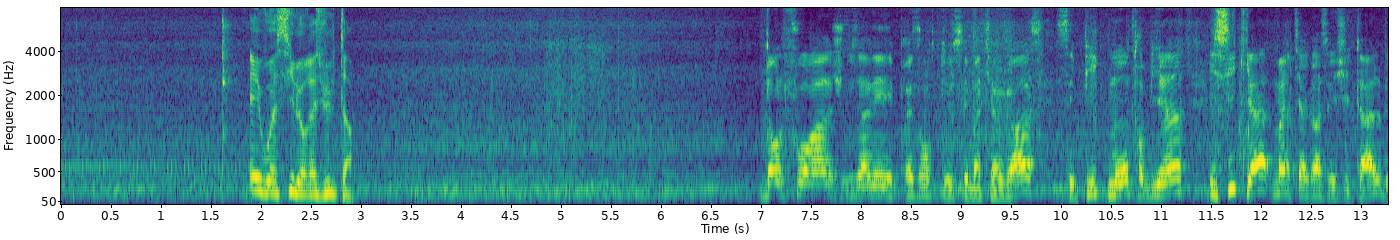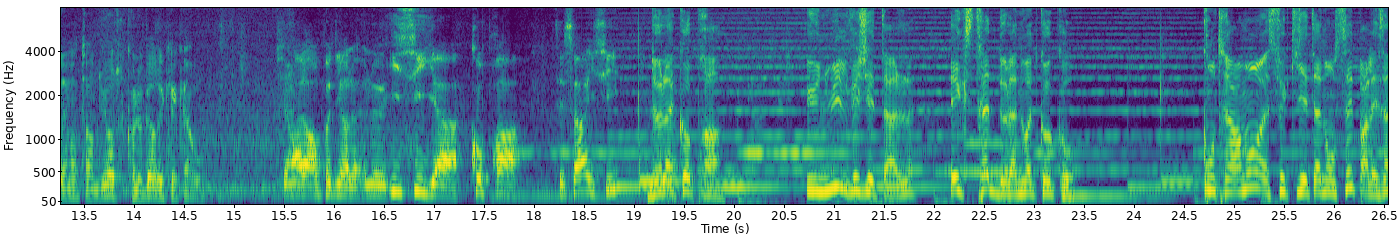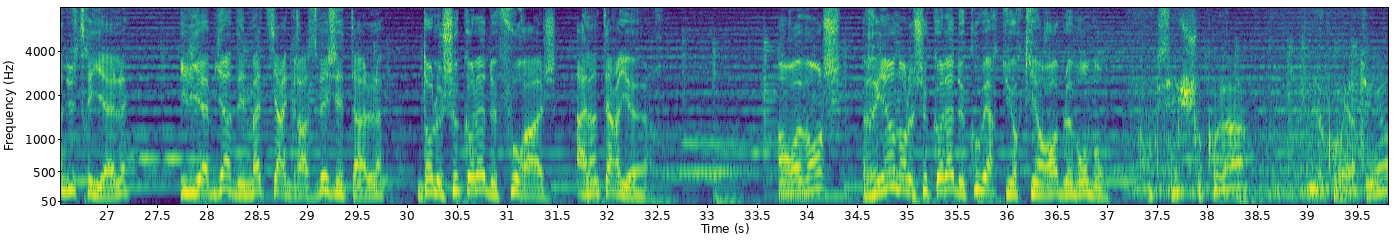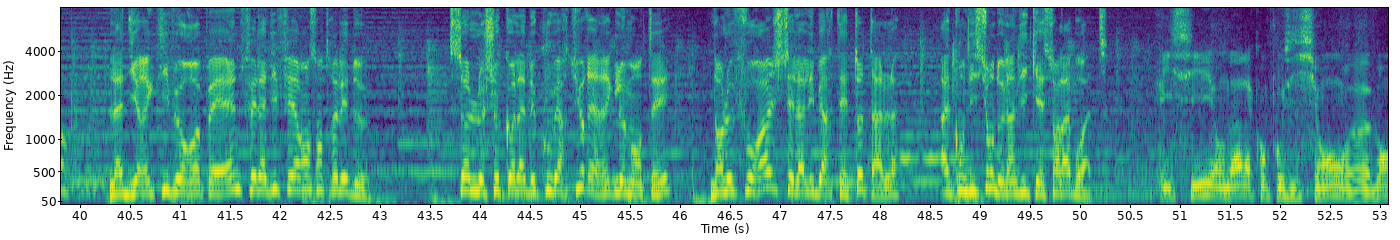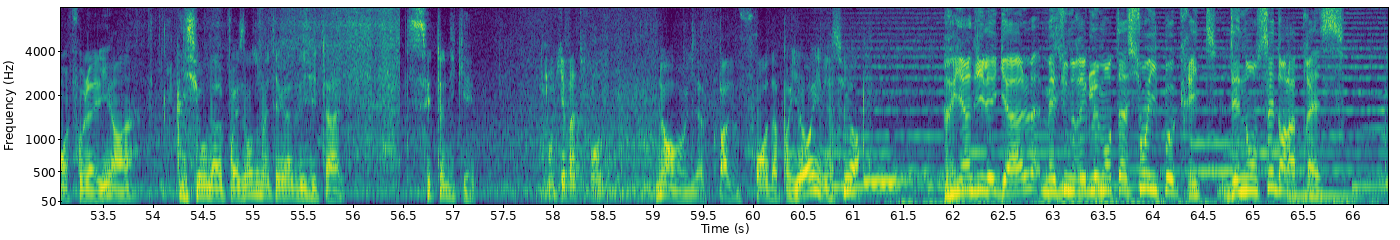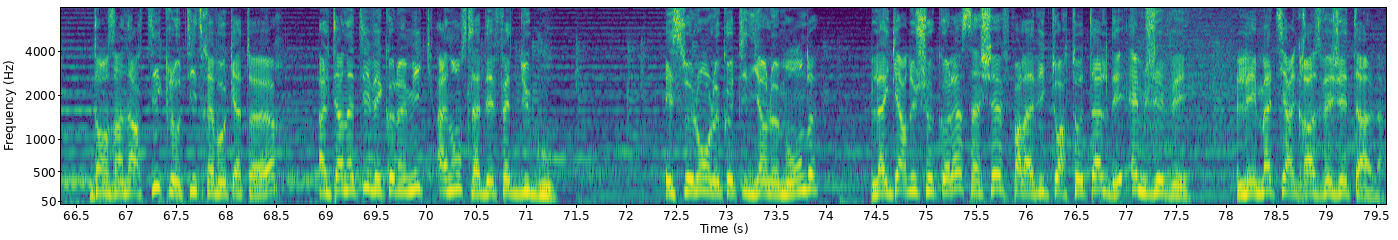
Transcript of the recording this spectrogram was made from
Et voici le résultat. Dans le fourrage, vous avez présence de ces matières grasses. Ces pics montrent bien ici qu'il y a matière grasse végétale, bien entendu, autre que le beurre de cacao. Alors on peut dire, le- le- ici il y a copra, c'est ça, ici? De la copra, une huile végétale extraite de la noix de coco. Contrairement à ce qui est annoncé par les industriels, il y a bien des matières grasses végétales dans le chocolat de fourrage à l'intérieur. En revanche, rien dans le chocolat de couverture qui enrobe le bonbon. Donc c'est chocolat de couverture. La directive européenne fait la différence entre les deux. Seul le chocolat de couverture est réglementé. Dans le fourrage, c'est la liberté totale, à condition de l'indiquer sur la boîte. Ici, on a la composition, euh, bon, il faut la lire. hein. Ici, on a la présence de matière grasse végétale. C'est indiqué. Donc il n'y a pas de fraude. Non, il n'y a pas de fraude a priori, bien sûr. Rien d'illégal, mais une réglementation hypocrite, dénoncée dans la presse. Dans un article au titre évocateur, Alternative économique annonce la défaite du goût. Et selon le quotidien Le Monde, la guerre du chocolat s'achève par la victoire totale des MGV, les matières grasses végétales.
